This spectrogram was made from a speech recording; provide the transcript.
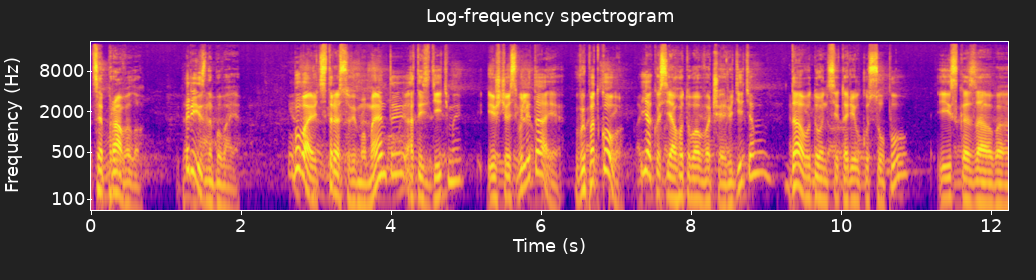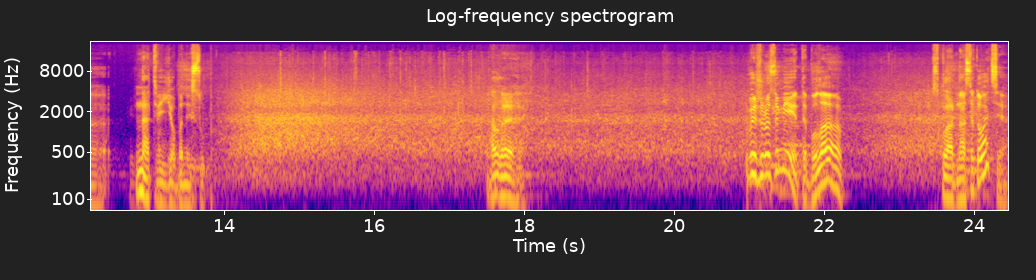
Це правило. Різне буває. Бувають стресові моменти, а ти з дітьми, і щось вилітає. Випадково. Якось я готував вечерю дітям, дав доньці тарілку супу і сказав: е, на твій йобаний суп. Але. Ви ж розумієте, була складна ситуація.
